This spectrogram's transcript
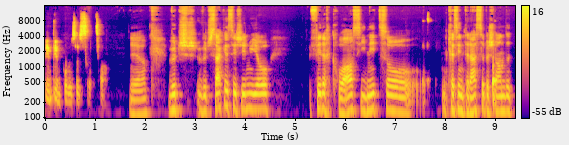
im Impuls zu Ja. Würdest du sagen, es ist irgendwie auch vielleicht quasi nicht so kein Interesse bestanden,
